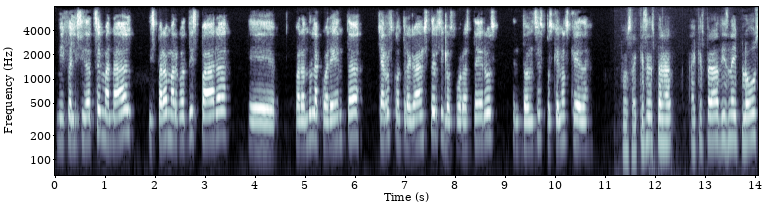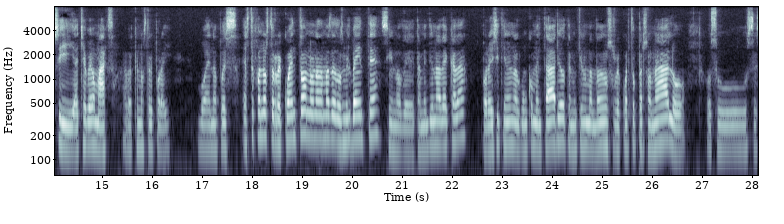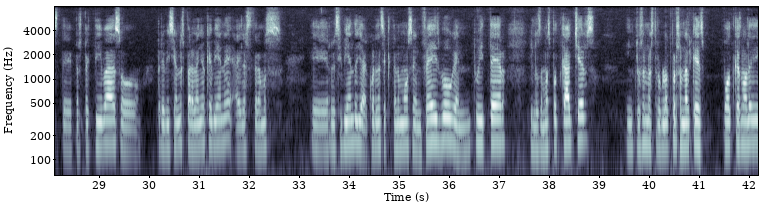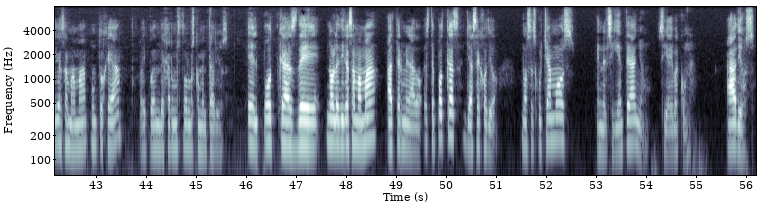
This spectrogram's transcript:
mi felicidad semanal, Dispara Margot Dispara, eh, Parándula 40, Charros contra Gangsters y Los Forasteros, entonces, pues, ¿qué nos queda? Pues hay que esperar, hay que esperar a Disney Plus y HBO Max, a ver qué nos trae por ahí. Bueno, pues este fue nuestro recuento, no nada más de 2020, sino de también de una década. Por ahí si tienen algún comentario, también quieren mandarnos su recuerdo personal o, sus este, perspectivas o previsiones para el año que viene, ahí las estaremos eh, recibiendo. Ya acuérdense que tenemos en Facebook, en Twitter y los demás podcatchers, incluso nuestro blog personal que es podcast no le digas a ahí pueden dejarnos todos los comentarios el podcast de No le digas a mamá ha terminado. Este podcast ya se jodió. Nos escuchamos en el siguiente año, si hay vacuna. Adiós.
